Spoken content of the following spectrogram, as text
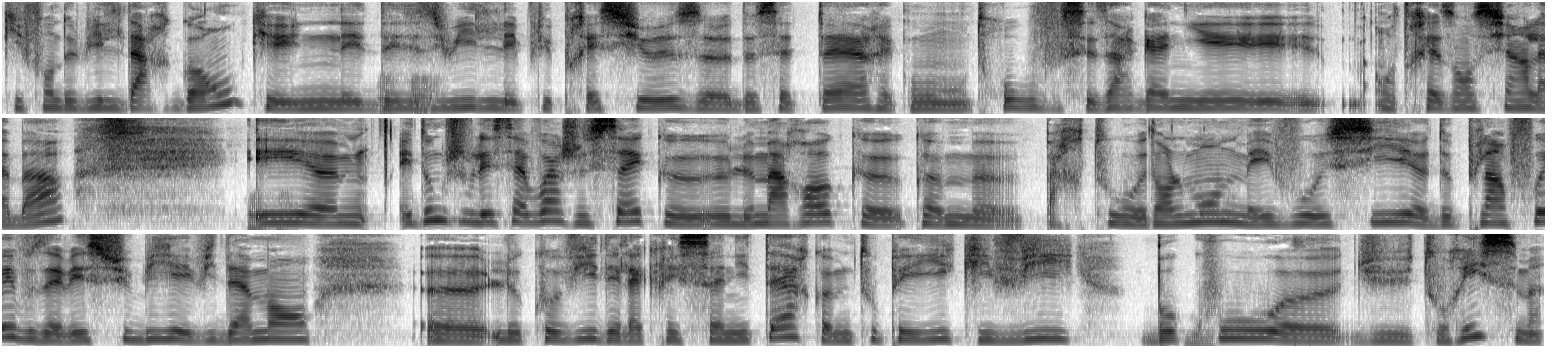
qui font de l'huile d'argan, qui est une des mhm. huiles les plus précieuses de cette terre et qu'on trouve ces arganiers en très ancien là-bas. Et, mhm. euh, et, donc je voulais savoir, je sais que le Maroc, comme partout dans le monde, mais vous aussi de plein fouet, vous avez subi évidemment euh, le Covid et la crise sanitaire, comme tout pays qui vit beaucoup euh, du tourisme,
